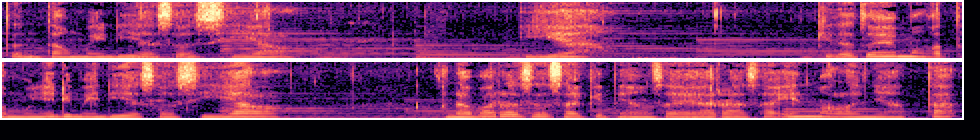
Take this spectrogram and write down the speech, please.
tentang media sosial. Iya kita tuh emang ketemunya di media sosial. Kenapa rasa sakit yang saya rasain malah nyata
